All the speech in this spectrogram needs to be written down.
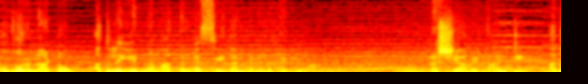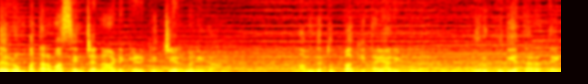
ஒவ்வொரு நாட்டும் அதுல என்ன மாத்தங்க செய்தாங்கன்னு தெரியுமா? ரஷ்யாவை தாண்டி அதை ரொம்ப தரமா செஞ்ச நாடு கிழக்கு ஜெர்மனி தான். அவங்க துப்பாக்கி தயாரிப்புல ஒரு புதிய தரத்தை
